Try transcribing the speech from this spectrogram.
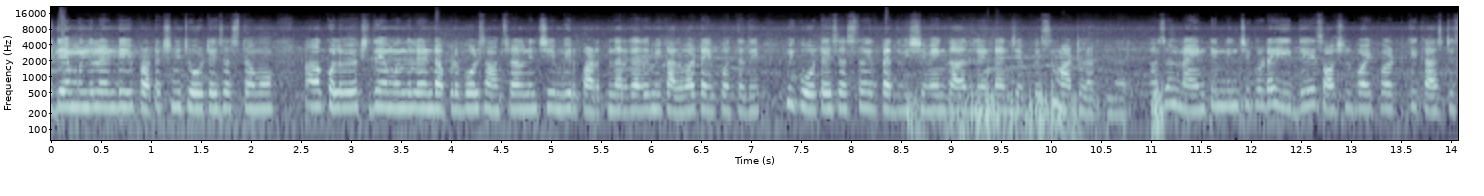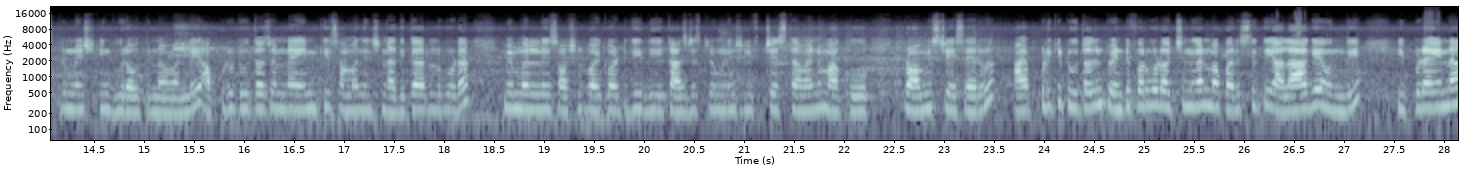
ఇదేముందులేండి ప్రొటెక్షన్ ఇచ్చి ఓటేసేస్తాము ఆ, కుల వివక్షత ఏముందులేండి అప్పుడు బోల్ సంవత్సరాల నుంచి మీరు పడుతున్నారు కదా మీకు అలవాటు అయిపోతుంది. మీకు ఓటేసేస్తాం ఇది పెద్ద విషయం ఏం కాదులేండి అని చెప్పేసి మాట్లాడుతున్నారు. టూ థౌజండ్ నైన్టీన్ నుంచి కూడా ఇదే సోషల్ బాయ్కాట్కి కాస్ట్ డిస్క్రిమినేషన్కి గురవుతున్నామండి. అప్పుడు టూ థౌజండ్ నైన్కి సంబంధించిన అధికారులు కూడా మిమ్మల్ని సోషల్ బాయ్కాట్కి ఇది కాస్ట్ డిస్క్రిమినేషన్ లిఫ్ట్ చేస్తామని మాకు ప్రామిస్ చేశారు. అప్పటికి టూ థౌజండ్ ట్వంటీ ఫోర్ కూడా వచ్చింది కానీ మా పరిస్థితి అలాగే ఉంది. ఇప్పుడైనా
